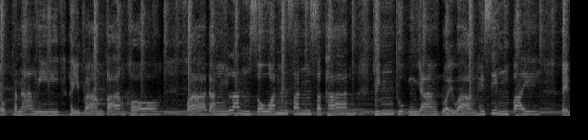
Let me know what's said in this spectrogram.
ยกพระนางนี้ ให้พรามตามขอฟ้าดังลั่นสวรรค์สันสถานทิ้งทุกอย่างปล่อยวางให้สิ้นไป เป็น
